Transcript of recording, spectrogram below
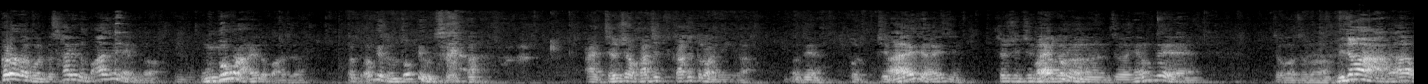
그러다 보니까 살이 좀 빠지네 이거 운동을 안 해도 빠져 어깨 좀 좁히고 있을까 아니, 제주씨하고 같이, 같이 들어와야 되니까. 어때 어. 알지 알지 제주씨 집에. 와이프는 저 해운대 저거 저거 미정아, 아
